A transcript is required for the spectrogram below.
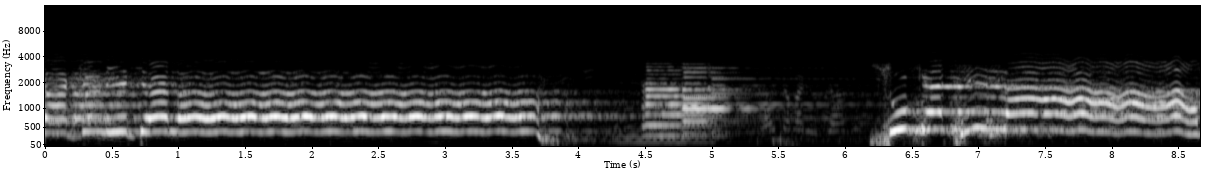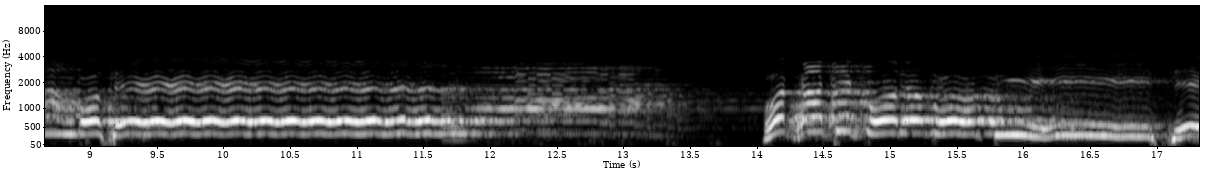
ডাকলি কেন সুখে ছিলাম বসে। ও কাজ করব কি সে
